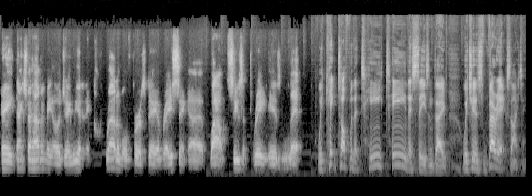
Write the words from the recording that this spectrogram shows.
Hey, thanks for having me, OJ. We had an incredible first day of racing. Uh, wow, season three is lit. We kicked off with a TT this season, Dave, which is very exciting.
